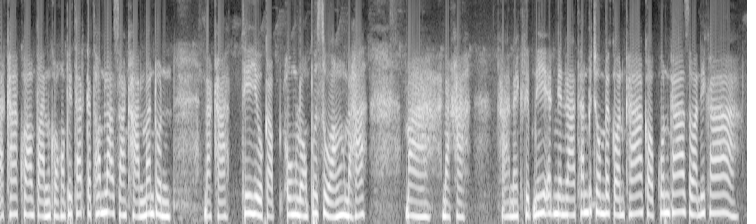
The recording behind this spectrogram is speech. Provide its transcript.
นะคะ ความฝันของพิทัศน์กระท่อมละสังขารบ้านดุลนะคะ ที่อยู่กับองค์หลวงปู่สวงนะคะ มานะคะ ค่ะในคลิปนี้แอดมินลาท่านผู้ชมไปก่อนค่ะ ขอบคุณค่ะ สวัสดีค่ะ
